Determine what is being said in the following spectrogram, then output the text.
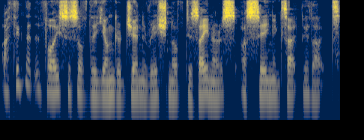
I think that the voices of the younger generation of designers are saying exactly that.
